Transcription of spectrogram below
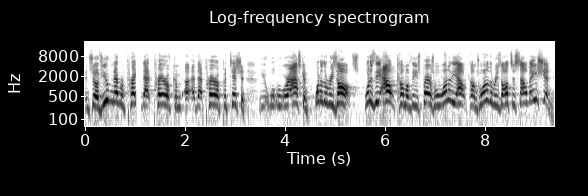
And so, if you've never prayed that prayer of, uh, that prayer of petition, you, we're asking, what are the results? What is the outcome of these prayers? Well, one of the outcomes, one of the results is salvation.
